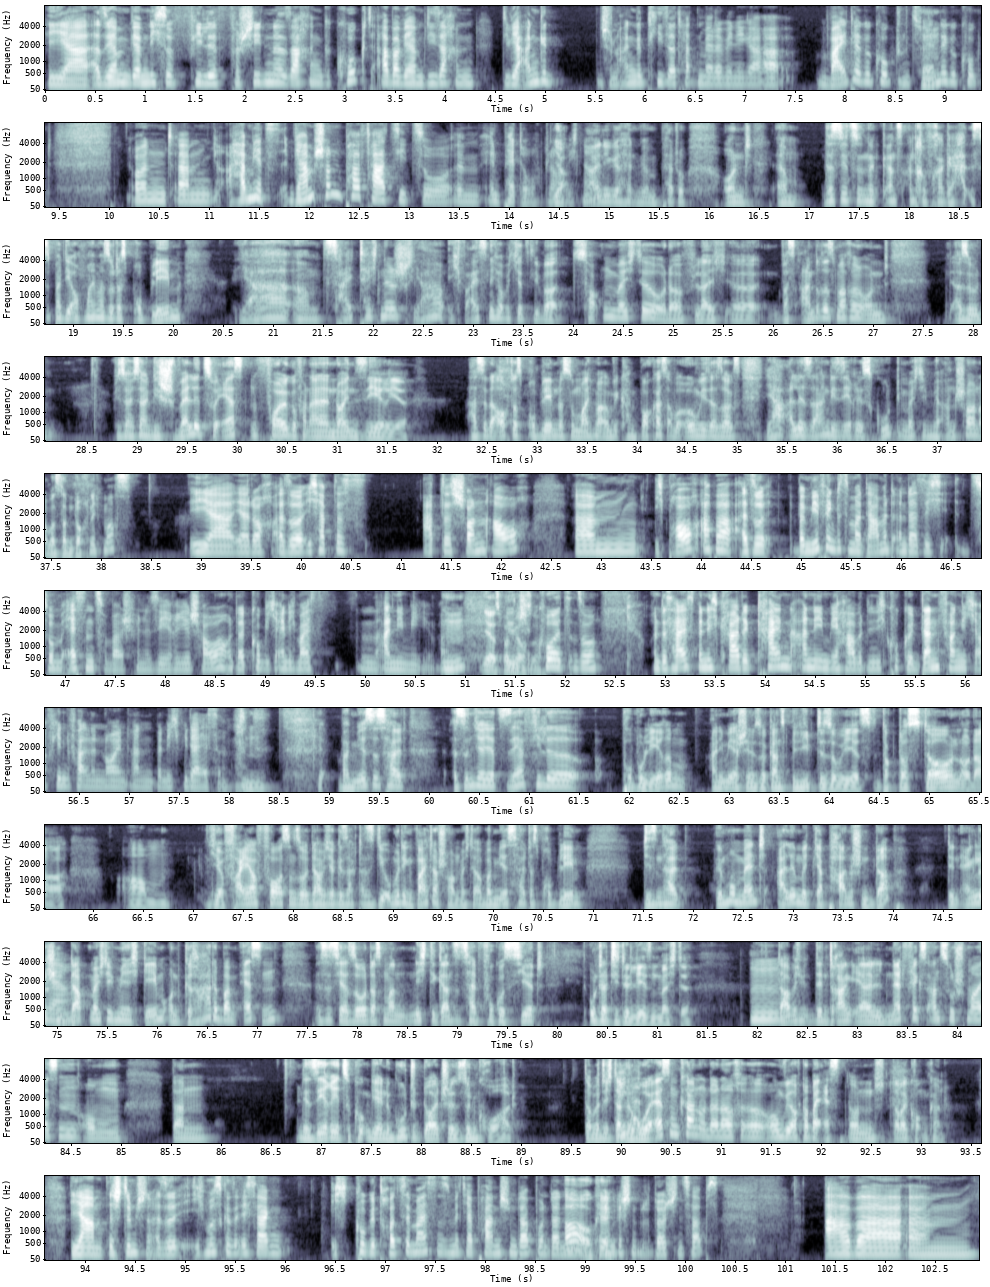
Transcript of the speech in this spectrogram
Ja, also wir haben, wir haben nicht so viele verschiedene Sachen geguckt, aber wir haben die Sachen, die wir ange schon angeteasert hatten, mehr oder weniger weitergeguckt und zu Mhm. Ende geguckt. Und ähm, haben jetzt, wir haben schon ein paar Fazits so im, in petto, glaube ja, ich. Ne? einige hätten wir im Petto. Und ähm, das ist jetzt eine ganz andere Frage. Ist es bei dir auch manchmal so das Problem, ja, ähm, zeittechnisch, ja, ich weiß nicht, ob ich jetzt lieber zocken möchte oder vielleicht äh, was anderes mache und also, wie soll ich sagen, die Schwelle zur ersten Folge von einer neuen Serie. Hast du da auch das Problem, dass du manchmal irgendwie keinen Bock hast, aber irgendwie da sagst, ja, alle sagen, die Serie ist gut, die möchte ich mir anschauen, aber es dann doch nicht machst? Ja, ja, doch. Also ich habe das, hab das schon auch. Ähm, ich brauche aber, also bei mir fängt es immer damit an, dass ich zum Essen zum Beispiel eine Serie schaue und da gucke ich eigentlich meist ein Anime. Mhm. Ja, ist bei mir auch so. kurz und so. Und das heißt, wenn ich gerade keinen Anime habe, den ich gucke, dann fange ich auf jeden Fall einen neuen an, wenn ich wieder esse. Ja, bei mir ist es halt, es sind ja jetzt sehr viele populäre Anime erschienen, so ganz beliebte, so wie jetzt Dr. Stone oder ähm, hier Fire Force und so. Da habe ich ja gesagt, dass ich die unbedingt weiterschauen möchte. Aber bei mir ist halt das Problem, die sind halt im Moment alle mit japanischen Dub. Den englischen Ja. Dub möchte ich mir nicht geben. Und gerade beim Essen ist es ja so, dass man nicht die ganze Zeit fokussiert Untertitel lesen möchte. Da habe ich den Drang, eher Netflix anzuschmeißen, um dann eine Serie zu gucken, die eine gute deutsche Synchro hat. Damit ich dann Ich in Ruhe essen kann und danach äh, irgendwie auch dabei essen und dabei gucken kann. Ja, das stimmt schon. Also ich muss ganz ehrlich sagen, ich gucke trotzdem meistens mit japanischem Dub und dann Ah, okay. englischen oder deutschen Subs. Aber ähm,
